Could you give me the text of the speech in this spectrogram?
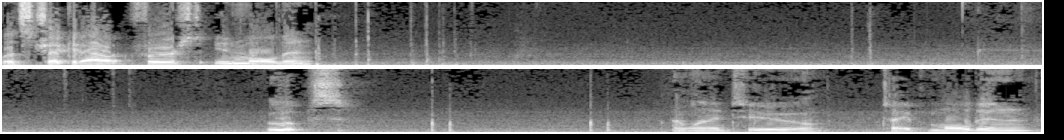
Let's check it out first in Molden. Oops. I wanted to type Molden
